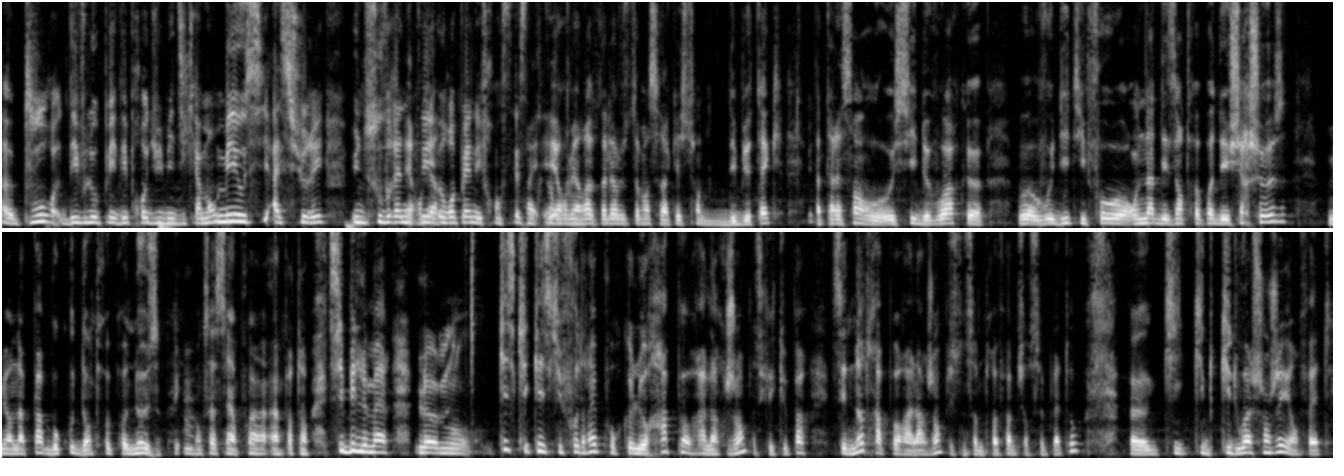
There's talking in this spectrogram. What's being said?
euh, pour développer des produits médicaments, mais aussi assurer une souveraineté européenne et française. Ouais, et on reviendra tout à l'heure justement sur la question des biotech. C'est intéressant aussi de voir que vous dites il faut, on a des entrepreneurs, des chercheuses, mais on n'a pas beaucoup d'entrepreneuses. Donc ça c'est un point important. Sybille Lemaire, le Qu'est-ce qu'il qu faudrait pour que le rapport à l'argent, parce que quelque part c'est notre rapport à l'argent, puisque nous sommes trois femmes sur ce plateau, euh, qui, doit changer en fait.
